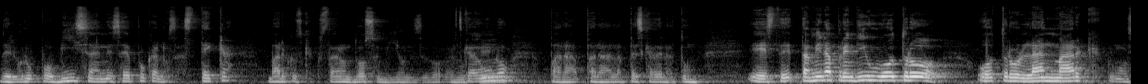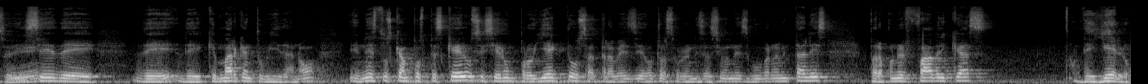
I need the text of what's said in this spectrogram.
del grupo Visa en esa época, los Azteca, barcos que costaron 12 millones de dólares cada uno para, para, la pesca del atún. Este, también aprendí, hubo otro, otro landmark, como se dice, de, de, de, que marcan tu vida, ¿no? En estos campos pesqueros se hicieron proyectos a través de otras organizaciones gubernamentales para poner fábricas de hielo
